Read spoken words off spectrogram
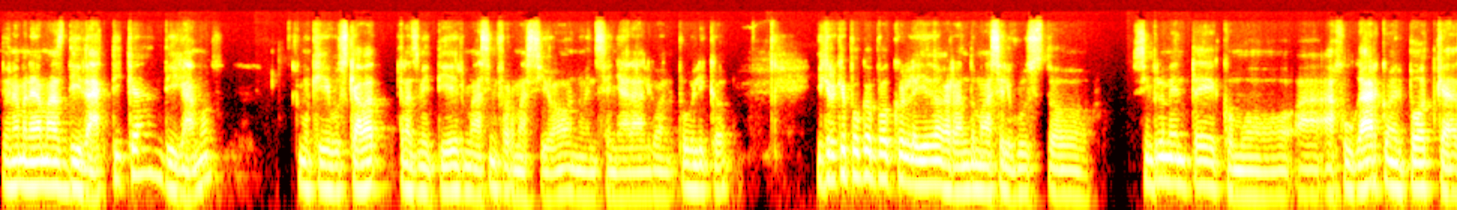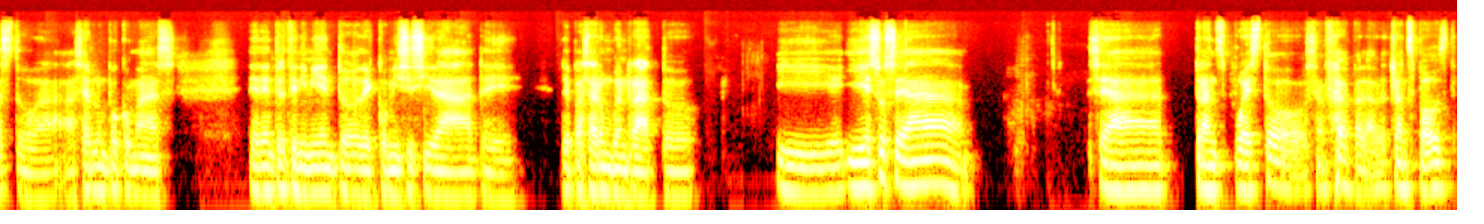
de una manera más didáctica, digamos, como que buscaba transmitir más información o enseñar algo al público. Y creo que poco a poco le he ido agarrando más el gusto simplemente como a, jugar con el podcast o a, hacerlo un poco más de entretenimiento, de comicidad, de, pasar un buen rato. Y, eso se ha, se ha transpuesto, o sea, la palabra, transposed,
